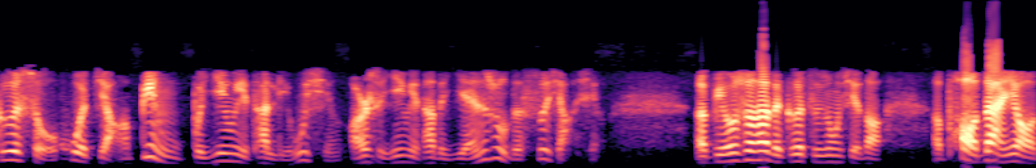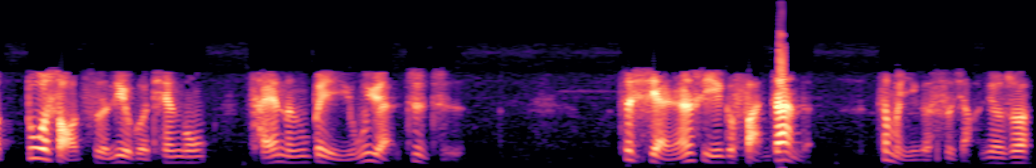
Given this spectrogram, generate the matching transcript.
歌手获奖，并不因为他流行，而是因为他的严肃的思想性。呃，比如说他的歌词中写道。啊，炮弹要多少次掠过天空才能被永远制止？这显然是一个反战的这么一个思想，就是说，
